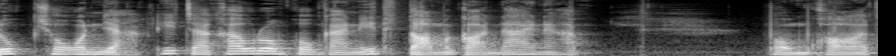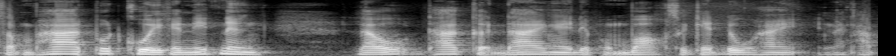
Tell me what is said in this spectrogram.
ลุกโชนอยากที่จะเข้าร่วมโครงการนี้ติดต่อมาก่อนได้นะครับ ผมขอสัมภาษณ์พูดคุยกันนิดนึง แล้วถ้าเกิดได้ไงเดี๋ยวผมบอกสเก็ตดูให้นะครับ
